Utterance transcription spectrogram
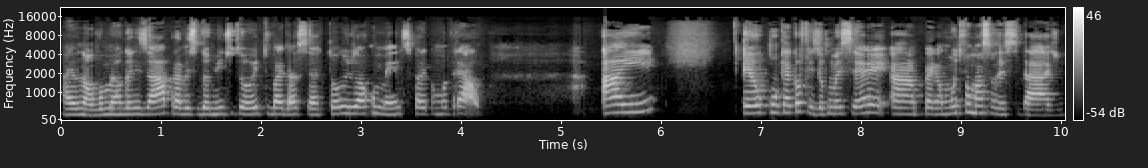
Aí eu não, vou me organizar para ver se 2018 vai dar certo todos os documentos para ir para Montreal. Aí eu, o que é que eu fiz? Eu comecei a pegar muita informação da cidade.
